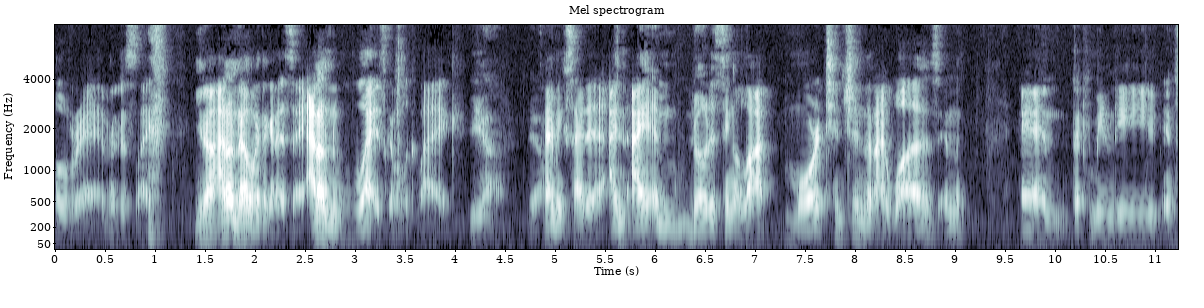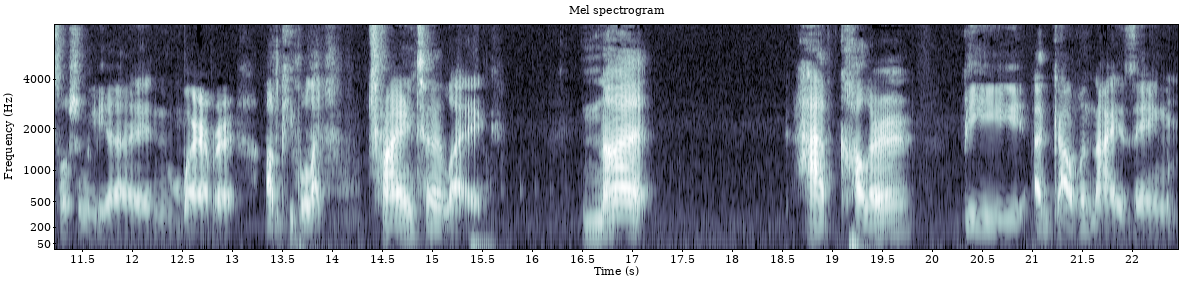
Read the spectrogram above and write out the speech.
over it, and they're just like, you know, I don't know what they're gonna say. I don't know what it's gonna look like. Yeah. I'm excited. And I am noticing a lot more attention than I was in the and the community in social media and wherever of people like trying to like not have color be a galvanizing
